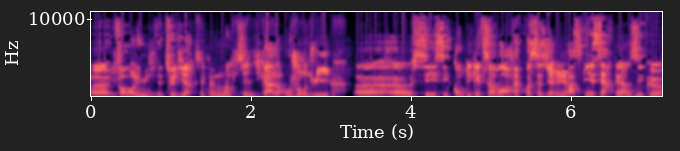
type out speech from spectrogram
Euh, il faut avoir l'humilité de se dire que c'est un mouvement qui est syndical. Aujourd'hui, euh, euh, c'est compliqué de savoir vers quoi ça se dirigera. Ce qui est certain, c'est que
